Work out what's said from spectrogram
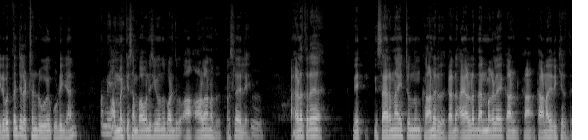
ഇരുപത്തഞ്ച് ലക്ഷം രൂപ കൂടി ഞാൻ. അമ്മയ്ക്ക് സംഭാവന ചെയ്യുമെന്ന് പറഞ്ഞ ആളാണത്. മനസ്സിലായില്ലേ. അയാളത്ര നിസ്സാരനായിട്ടൊന്നും കാണരുത്. കാരണം അയാളുടെ നന്മകളെ കാണാതിരിക്കരുത്.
